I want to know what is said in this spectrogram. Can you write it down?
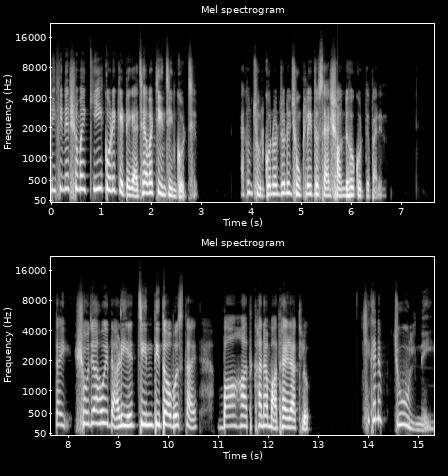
টিফিনের সময় কি করে কেটে গেছে আবার চিনচিন করছে। এখন চুলকোনোর জন্য ঝুঁকলেই তো স্যার সন্দেহ করতে পারেন। তাই সোজা হয়ে দাঁড়িয়ে চিন্তিত অবস্থায় বাঁ হাতখানা মাথায় রাখল। সেখানে চুল নেই।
